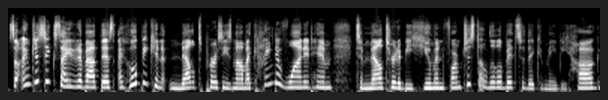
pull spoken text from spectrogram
So I'm just excited about this. I hope he can melt Percy's mom. I kind of wanted him to melt her to be human form just a little bit so they could maybe hug.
